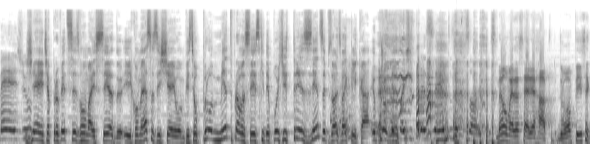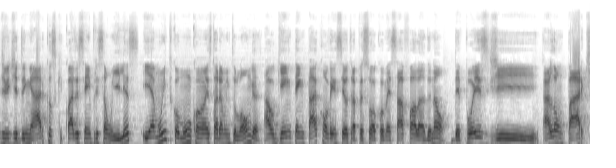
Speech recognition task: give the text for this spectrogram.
Beijo. Gente, aproveita que vocês vão mais cedo e começa a assistir aí One Piece. Eu prometo pra vocês que depois de 300 episódios vai clicar. Eu prometo. Depois de 300 episódios. Não, mas é sério, é rápido. The One Piece é dividido em arcos que quase sempre são ilhas. E é muito comum, como é uma história muito longa, alguém tentar convencer outra pessoa a começar falando: não, depois de Arlon Park,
